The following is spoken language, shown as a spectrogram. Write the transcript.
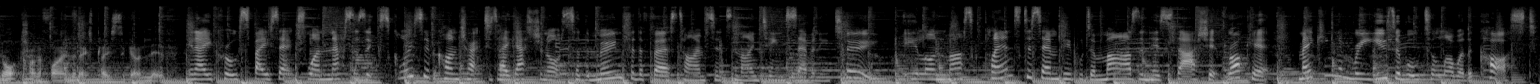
not trying to find the next place to go and live. In April, SpaceX won NASA's exclusive contract to take astronauts to the moon for the first time since 1972. Elon Musk plans to send people to Mars in his Starship rocket, making them reusable to lower the cost.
